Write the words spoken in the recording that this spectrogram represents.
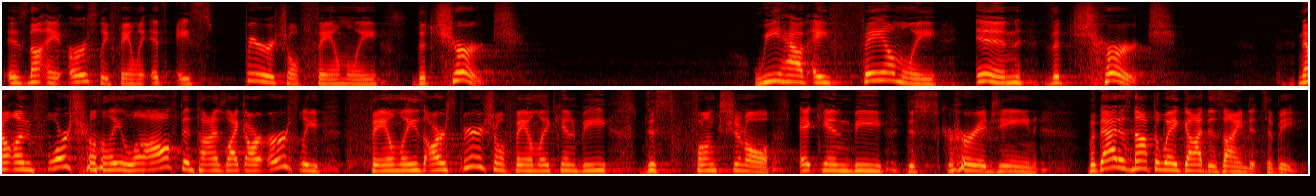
it's not a earthly family, it's a spiritual family, the church. We have a family in the church. Now, unfortunately, oftentimes, like our earthly families, our spiritual family can be dysfunctional. It can be discouraging. But that is not the way God designed it to be.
